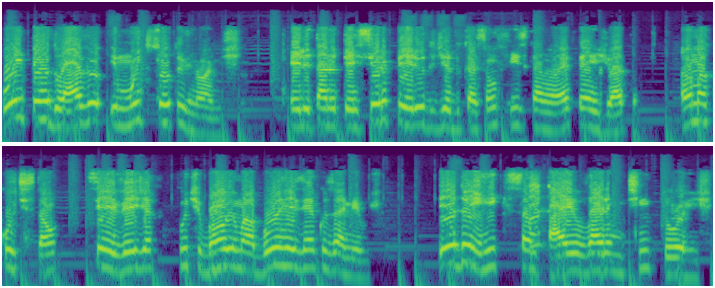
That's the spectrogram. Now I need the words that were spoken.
o imperdoável e muitos outros nomes. Ele está no terceiro período de educação física na UFRJ, ama curtição, cerveja, futebol e uma boa resenha com os amigos. Pedro Henrique Sampaio Valentim Torres,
